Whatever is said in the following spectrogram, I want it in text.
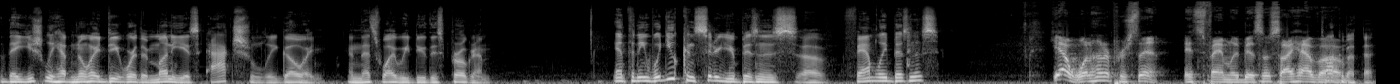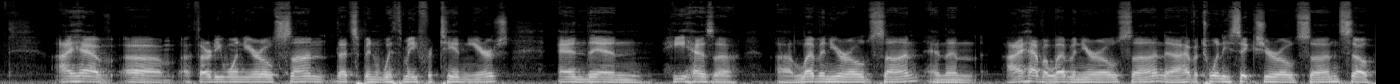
they usually have no idea where their money is actually going. And that's why we do this program. Anthony, would you consider your business a family business? Yeah, 100%. It's family business. I have Talk um, about that. I have um, a 31 year old son that's been with me for 10 years, and then he has a 11 year old son, and then I have 11 year old son, and I have a 26 year old son. So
